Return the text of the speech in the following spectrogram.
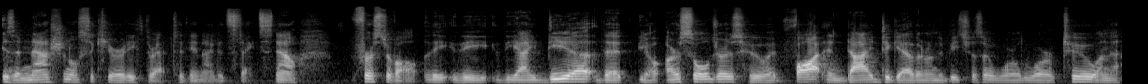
is a national security threat to the United States. Now first of all, the, the, the idea that you know, our soldiers who had fought and died together on the beaches of World War II, on the,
